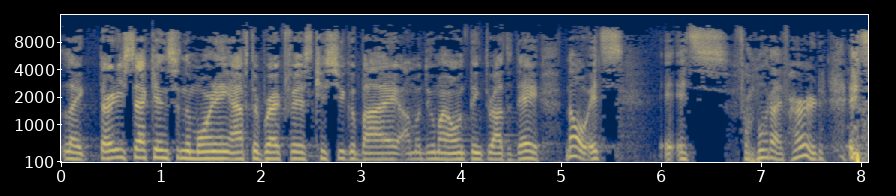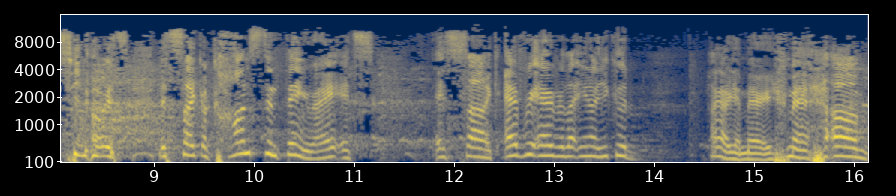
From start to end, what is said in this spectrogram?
like 30 seconds in the morning after breakfast kiss you goodbye i'm gonna do my own thing throughout the day no it's it's from what I've heard. It's you know, it's it's like a constant thing, right? It's it's uh, like every every you know, you could. I gotta get married, man. Um,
